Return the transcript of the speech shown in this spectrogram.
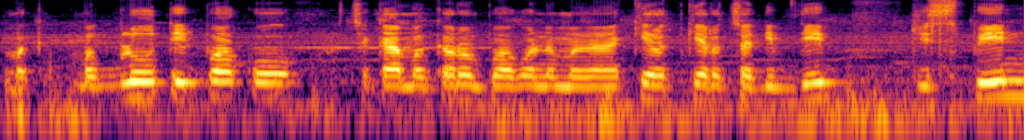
mag, mag-bloated po ako tsaka magkaroon po ako ng mga kirot-kirot sa dibdib G-spin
